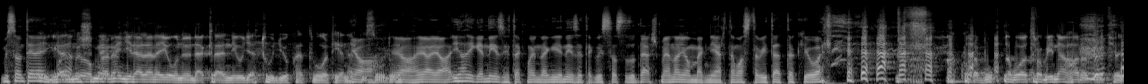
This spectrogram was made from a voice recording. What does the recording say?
Viszont én egy igen, most dolgokra... mennyire lenne jó nőnek lenni, ugye tudjuk, hát volt ilyen ja, epizódunk. Ja, ja, ja, ja, igen, nézzétek majd meg, nézzétek vissza azt az adást, mert nagyon megnyertem azt a vitát, tök jó volt. Akkor a bukta volt, Robi, ne haragudj, hogy,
